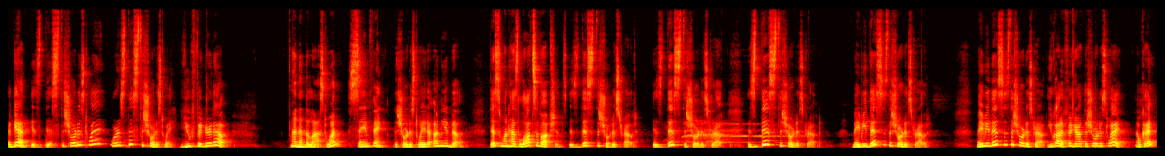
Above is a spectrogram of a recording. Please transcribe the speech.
Again, is this the shortest way or is this the shortest way? You figure it out. And then the last one, same thing. The shortest way to Onionville. This one has lots of options. Is this the shortest route? Is this the shortest route? Is this the shortest route? Maybe this is the shortest route. Maybe this is the shortest route. You got to figure out the shortest way, okay?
